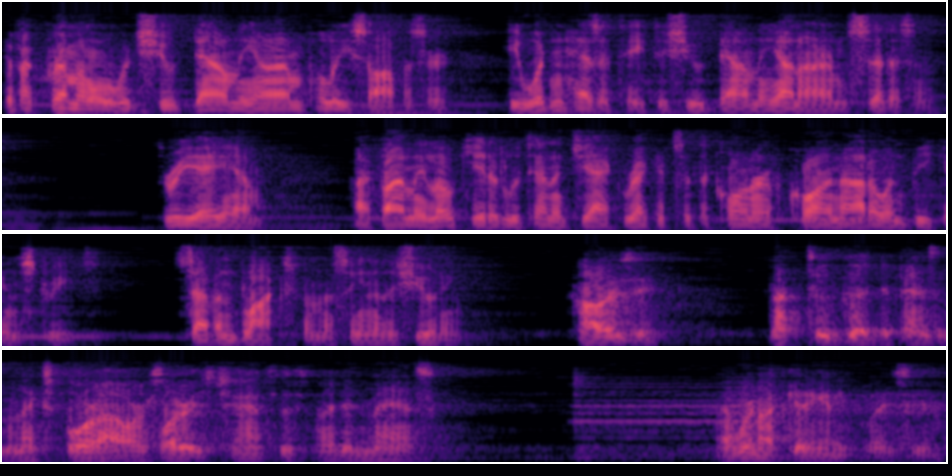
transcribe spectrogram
If a criminal would shoot down the armed police officer, he wouldn't hesitate to shoot down the unarmed citizen. 3 a.m. I finally located Lieutenant Jack Ricketts at the corner of Coronado and Beacon Streets, seven blocks from the scene of the shooting. How is he? Not too good. Depends on the next four hours. What are his chances? I didn't ask. Now, we're not getting any place here.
